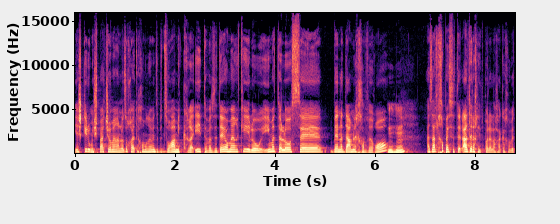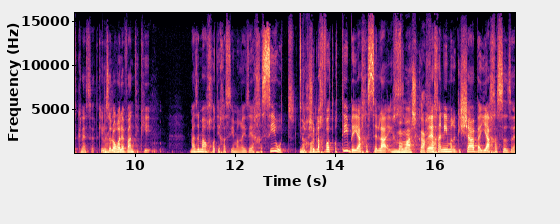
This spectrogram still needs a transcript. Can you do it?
יש כאילו משפט שאומר, אני לא זוכרת איך אומרים את זה בצורה מקראית, אבל זה די אומר כאילו, אם אתה לא עושה בין אדם לחברו, אז אל תחפש, את- אל תלך להתפלל אחר כך בבית כנסת. כאילו, זה לא נכון. רלוונטי, כי מה זה מערכות יחסים? הרי זה יחסיות. זה נכון. פשוט לחוות אותי ביחס אלייך. ממש ככה. ואיך אני מרגישה ביחס הזה.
